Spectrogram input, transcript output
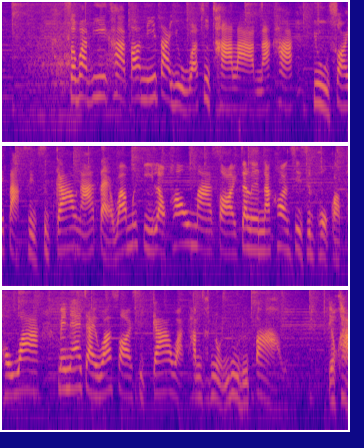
19 สวัสดีค่ะ ตอนนี้ตาอยู่วัดสุทธารามนะคะ อยู่ซอยตากสิน19 นะ แต่ว่าเมื่อกี้เราเข้ามาซอยเจริญนคร 46อะเพราะว่าไม่แน่ใจว่าซอย 19อะทำถนนอยู่หรือเปล่า เดี๋ยวขา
